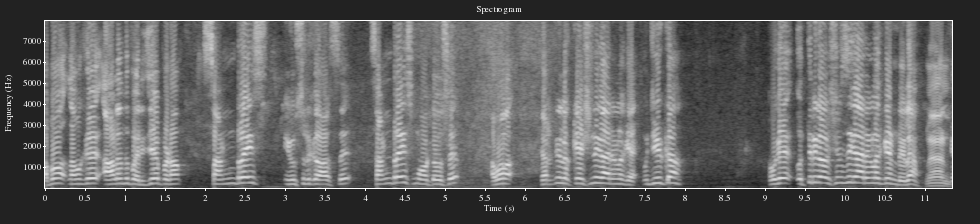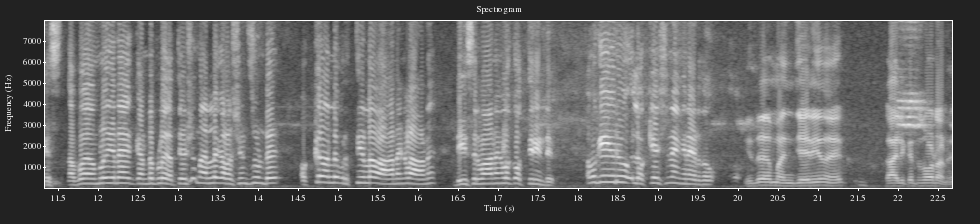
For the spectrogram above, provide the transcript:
അപ്പോൾ നമുക്ക് ആളൊന്ന് പരിചയപ്പെടാം. Sunrise used cars sunrise motors അപ്പോൾ കറക്റ്റ് ലൊക്കേഷന് കാര്യങ്ങളൊക്കെ. ഉജീവിക്ക ഓക്കെ ഒത്തിരി കളക്ഷൻസ് കാര്യങ്ങളൊക്കെ ഉണ്ട് അല്ലേ? അപ്പോൾ നമ്മളിങ്ങനെ നമ്മൾ ഇങ്ങനെ കണ്ടപ്പോൾ അത്യാവശ്യം നല്ല കളക്ഷൻസും ഉണ്ട്. ഒക്കെ നല്ല വൃത്തിയുള്ള വാഹനങ്ങളാണ്. ഡീസൽ വാഹനങ്ങളൊക്കെ ഒത്തിരി ഉണ്ട്. നമുക്ക് ഈ ഒരു ലൊക്കേഷൻ എങ്ങനെയായിരുന്നു? ഇത് മഞ്ചേരി കാലിക്കറ്റ് റോഡാണ്.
